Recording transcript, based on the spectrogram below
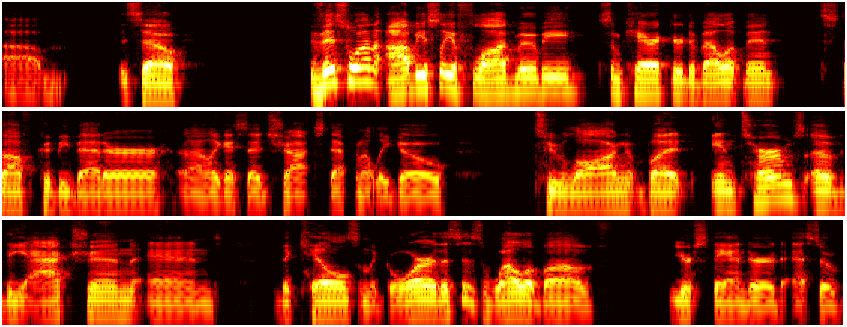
Um, so this one obviously a flawed movie, some character development stuff could be better. Uh, like I said, shots definitely go too long. But in terms of the action and the kills and the gore, this is well above your standard SOV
